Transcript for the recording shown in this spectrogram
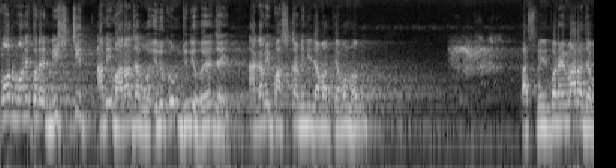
পর মনে করেন নিশ্চিত আমি মারা যাব। এরকম যদি হয়ে যায়, আগামী পাঁচটা মিনিট আমার কেমন হবে? পাঁচ মিনিট পরে আমি মারা যাব।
